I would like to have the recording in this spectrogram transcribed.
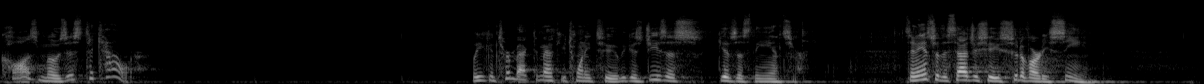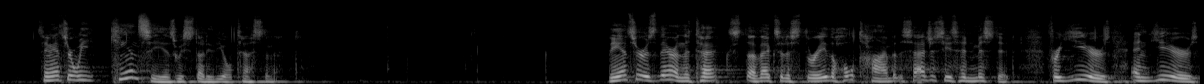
cause Moses to cower? Well, you can turn back to Matthew 22 because Jesus gives us the answer. It's an answer the Sadducees should have already seen. It's an answer we can see as we study the Old Testament. The answer is there in the text of Exodus 3 the whole time, but the Sadducees had missed it for years and years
